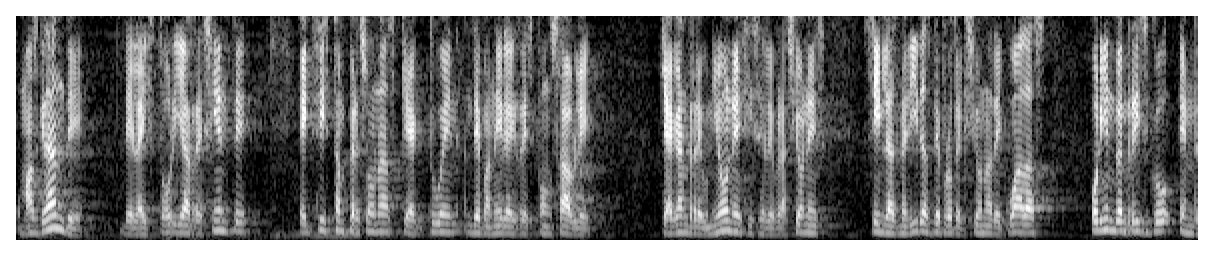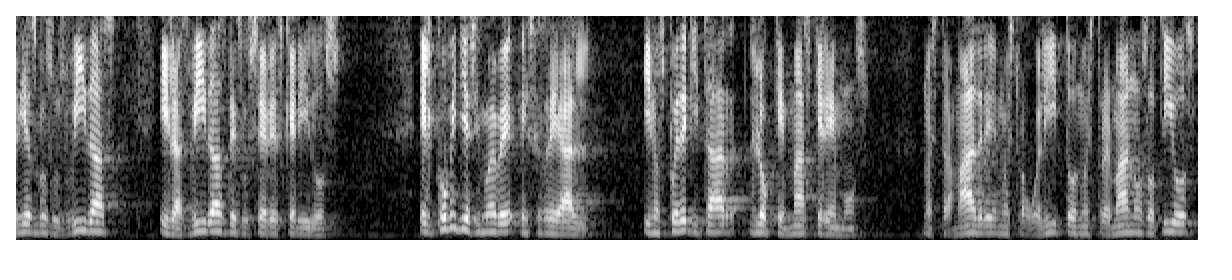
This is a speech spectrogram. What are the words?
o más grande de la historia reciente, existan personas que actúen de manera irresponsable, que hagan reuniones y celebraciones sin las medidas de protección adecuadas, poniendo en riesgo, en riesgo sus vidas y las vidas de sus seres queridos. El COVID-19 es real y nos puede quitar lo que más queremos, nuestra madre, nuestro abuelito, nuestros hermanos o tíos,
